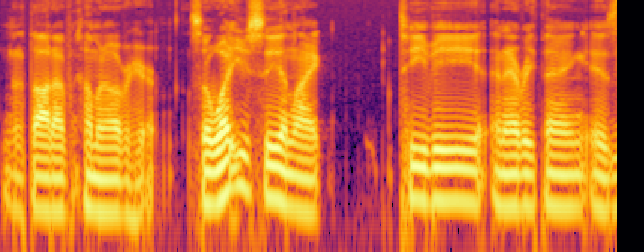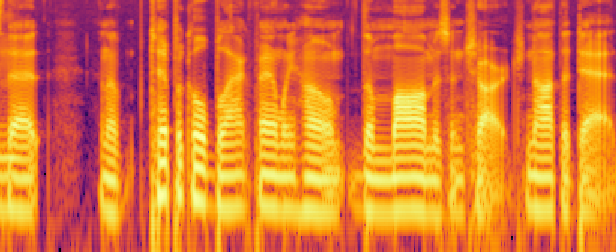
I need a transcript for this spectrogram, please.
And I thought of coming over here. So what you see in like TV and everything is Mhm. that in a typical black family home, the mom is in charge, not the dad.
